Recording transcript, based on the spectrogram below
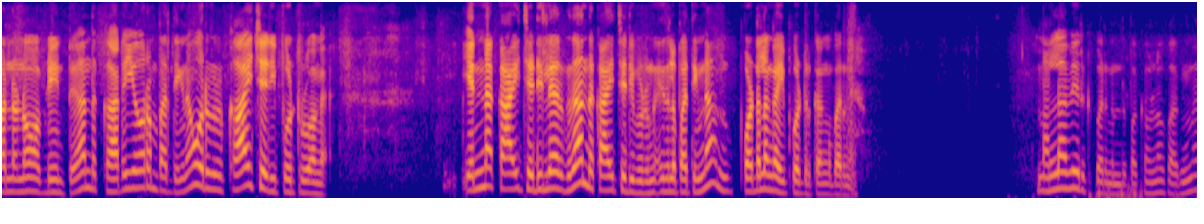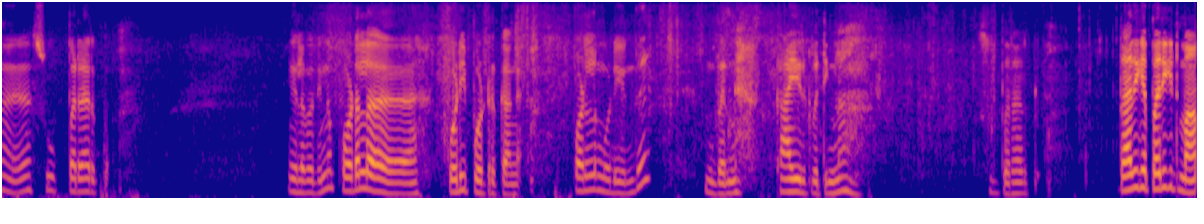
பண்ணணும் அப்படின்ட்டு அந்த கரையோரம் பார்த்திங்கன்னா ஒரு ஒரு காய் செடி போட்டுருவாங்க. என்ன காய் செடியில் இருக்குதோ அந்த காய் செடி போடுங்க இதில் பார்த்திங்கன்னா புடலங்காய் போட்டிருக்காங்க பாருங்கள் நல்லாவே இருக்குது பாருங்கள் இந்த பக்கம்லாம் பார்த்தீங்கன்னா சூப்பராக இருக்கும். இதில் பார்த்திங்கன்னா புடலை கொடி போட்டிருக்காங்க. புடலங்கொடி வந்து பாருங்கள் பாருங்க காய் இருக்குது பார்த்தீங்களா சூப்பராக இருக்குது ராதிகா பறிக்கட்டுமா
